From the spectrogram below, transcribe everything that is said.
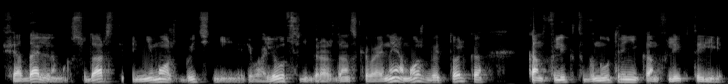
В феодальном государстве не может быть ни революции, ни гражданской войны, а может быть только конфликт, внутренний конфликт элит.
